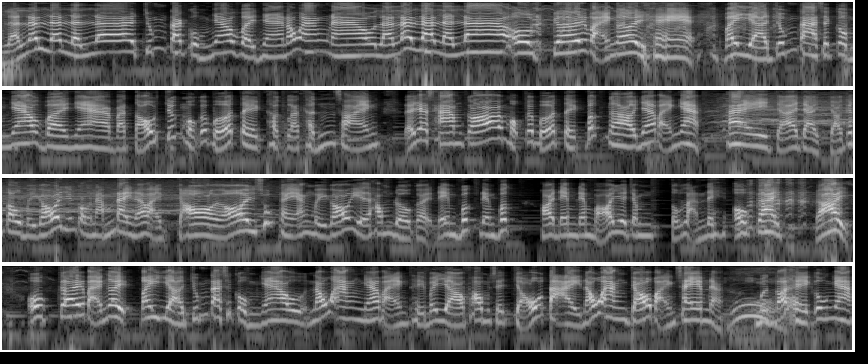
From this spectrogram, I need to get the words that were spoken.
La la la la la, Chúng ta cùng nhau về nhà nấu ăn nào. La la la la la. Ok bạn ơi. Bây giờ chúng ta sẽ cùng nhau về nhà Và tổ chức một cái bữa tiệc thật là thịnh soạn. Để cho Sam có một cái bữa tiệc bất ngờ nha bạn nha. Hay, trời ơi, trời Trời, cái tô mì gói vẫn còn nằm ở đây nữa bạn. Trời ơi, suốt ngày ăn mì gói vậy là không được rồi. Đem vứt đem vứt. Thôi đem đem bỏ vô trong tủ lạnh đi. Ok Rồi. Ok bạn ơi Bây giờ chúng ta sẽ cùng nhau nấu ăn nha bạn. Thì bây giờ Phong sẽ trổ tài nấu ăn cho các bạn xem nè. Mình nói thiệt luôn nha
